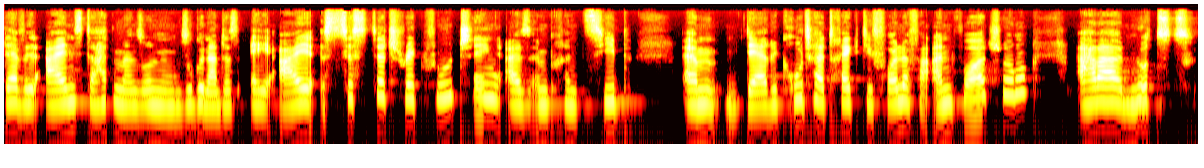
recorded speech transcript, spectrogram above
Level 1, da hat man so ein sogenanntes AI-Assisted Recruiting, also im Prinzip ähm, der Recruiter trägt die volle Verantwortung, aber nutzt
